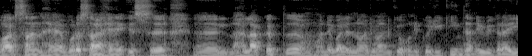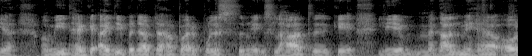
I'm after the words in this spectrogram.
वारसान हैं वसा हैं, इस हलाकत होने वाले नौजवान के को उनको यकीन दहानी भी कराई है। उम्मीद है कि आई जी पंजाब जहाँ पर पुलिस में असलाहत के लिए मैदान में है और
